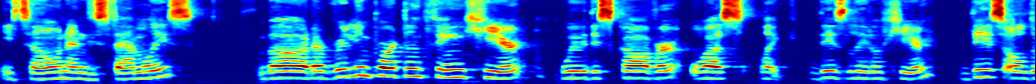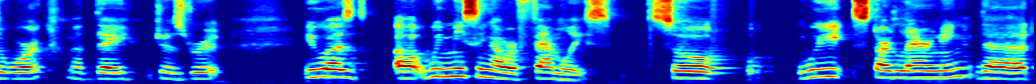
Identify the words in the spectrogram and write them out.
its own and its families. But a really important thing here we discovered was like this little here, this all the work that they just drew. It was uh, we missing our families. So we start learning that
